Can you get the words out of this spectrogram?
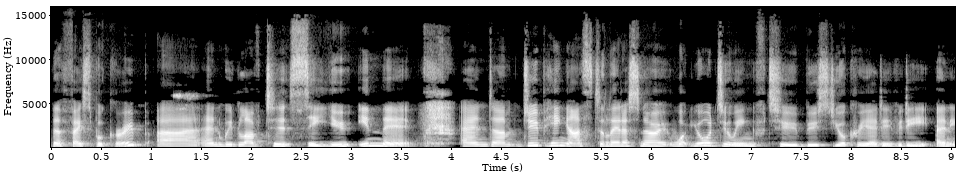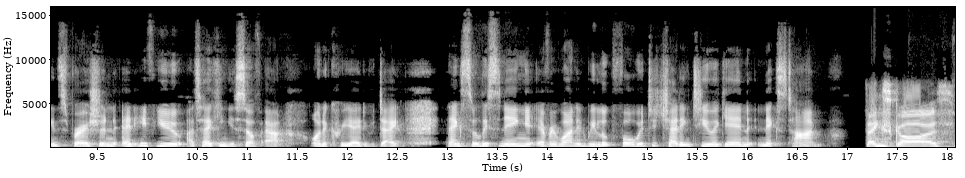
the Facebook group. Uh, and we'd love to see you in there. And um, do ping us to let us know what you're doing to boost your creativity and inspiration, and if you are taking yourself out on a creative date. Thanks for listening, everyone, and we look forward to chatting to you again next time. Thanks, guys.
